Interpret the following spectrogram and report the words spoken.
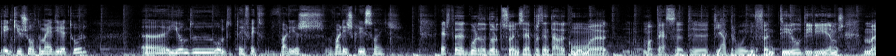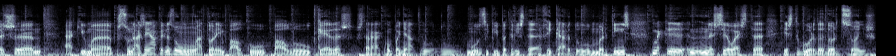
em que o João também é diretor uh, e onde, onde tem feito várias, várias criações. Esta Guardador de Sonhos é apresentada como uma, uma peça de teatro infantil, diríamos, mas uh, há aqui uma personagem, há apenas um ator em palco, o Paulo Quedas, estará acompanhado do músico e baterista Ricardo Martins. Como é que nasceu esta, este Guardador de Sonhos?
